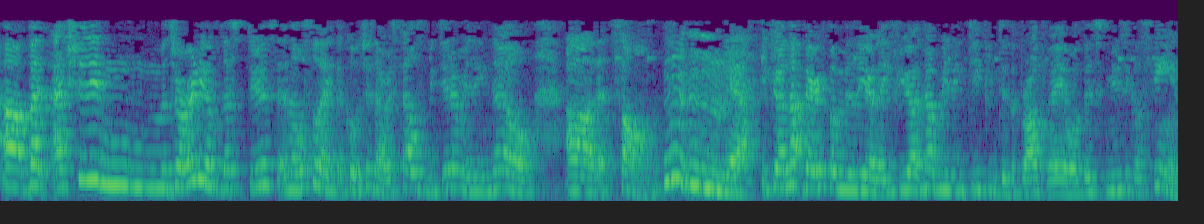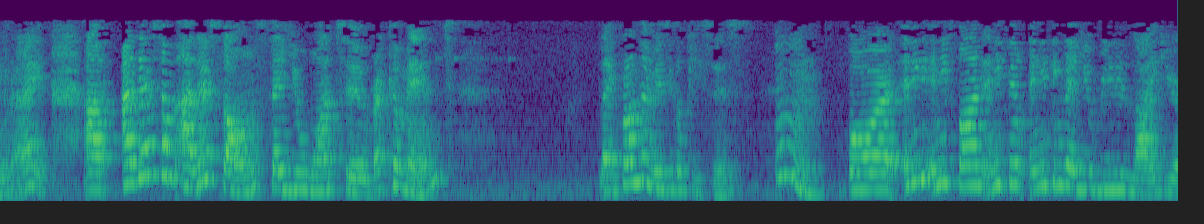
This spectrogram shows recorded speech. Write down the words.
Uh, but actually, majority of the students and also like the coaches ourselves, we didn't really know uh, that song. Mm-mm-mm, yeah. If you're not very familiar, like if you're not really deep into the Broadway or this musical scene, right? Uh, are there some other songs that you want to recommend, like from the musical pieces, Mm. Or any any fun, anything anything that you really like, you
